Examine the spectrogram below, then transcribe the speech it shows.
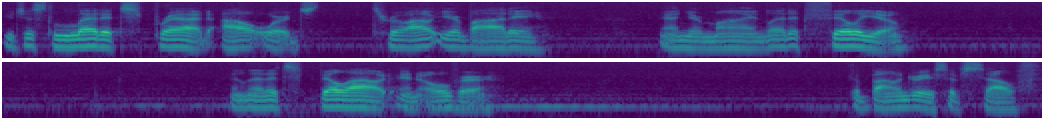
you just let it spread outwards throughout your body and your mind. Let it fill you. And let it spill out and over the boundaries of self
